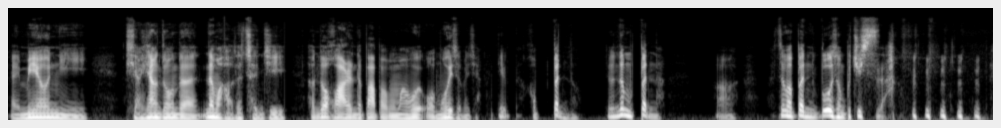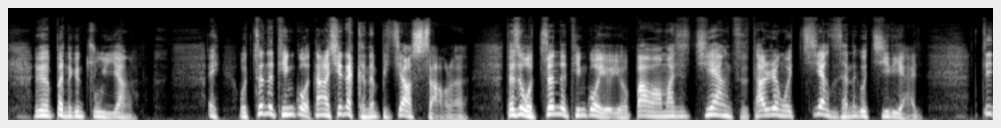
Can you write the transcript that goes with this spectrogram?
哎，没有你想象中的那么好的成绩。很多华人的爸爸妈妈会，我们会怎么讲？你好笨哦，你那么笨呢？啊，这么笨，你为什么不去死啊？因为笨的跟猪一样啊！哎，我真的听过，当然现在可能比较少了，但是我真的听过有有爸爸妈妈就是这样子，他认为这样子才能够激励孩子。这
